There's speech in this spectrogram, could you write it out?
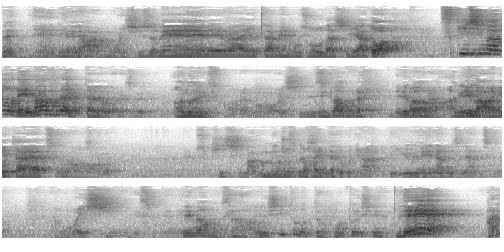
うね。ねレバーも美味しいですよね、レバー炒めもそうだしあとは月島のレバーフライって食べたことあります？あないです。これも美味しいですよ。レバーフライ。レバーを揚げたやつなんですけど月島のね、まあちょっと入ったところにあって有名な店なんですけど、美味しいんですよねレバーもさ美味しいとこって本当美味しいよね。ねえあれ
